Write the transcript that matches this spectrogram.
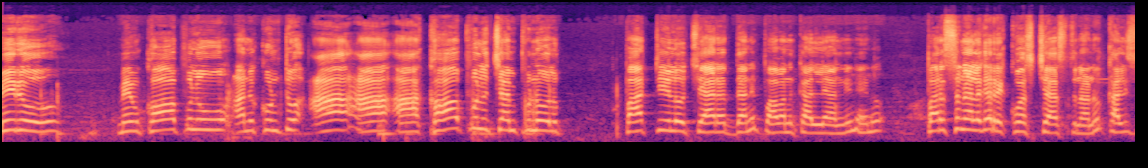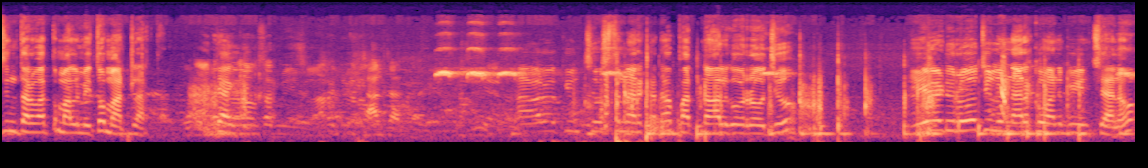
మీరు మేము కాపులు అనుకుంటూ ఆ ఆ ఆ కాపులు చంపిన పార్టీలో చేరొద్దని పవన్ కళ్యాణ్ని నేను పర్సనల్గా రిక్వెస్ట్ చేస్తున్నాను. కలిసిన తర్వాత మళ్ళీ మీతో మాట్లాడతాను. థ్యాంక్ యూ ఆరోగ్యం చూస్తున్నారు కదా పద్నాలుగో రోజు. ఏడు రోజులు నరకం అనుభవించాను.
